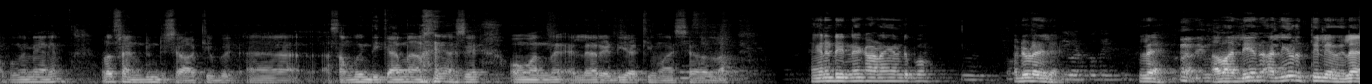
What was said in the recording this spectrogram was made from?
അപ്പൊ പിന്നെ ഞാൻ നമ്മുടെ ഫ്രണ്ട് ഉണ്ട് ഷാക്കിബ്. സംഭവം ഇന്ത്യക്കാരനാണ് പക്ഷെ ഓൻ വന്ന് എല്ലാം റെഡിയാക്കി മാഷാ അല്ലാ. എങ്ങനെയുണ്ട്? എന്നെ കാണാൻ എങ്ങനെയുണ്ട് ഇപ്പൊ? അടിപൊളിയല്ലേ അല്ലേ? അപ്പൊ അല്ലി? അല്ലി വൃത്തിയില്ലേന്ന് അല്ലേ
